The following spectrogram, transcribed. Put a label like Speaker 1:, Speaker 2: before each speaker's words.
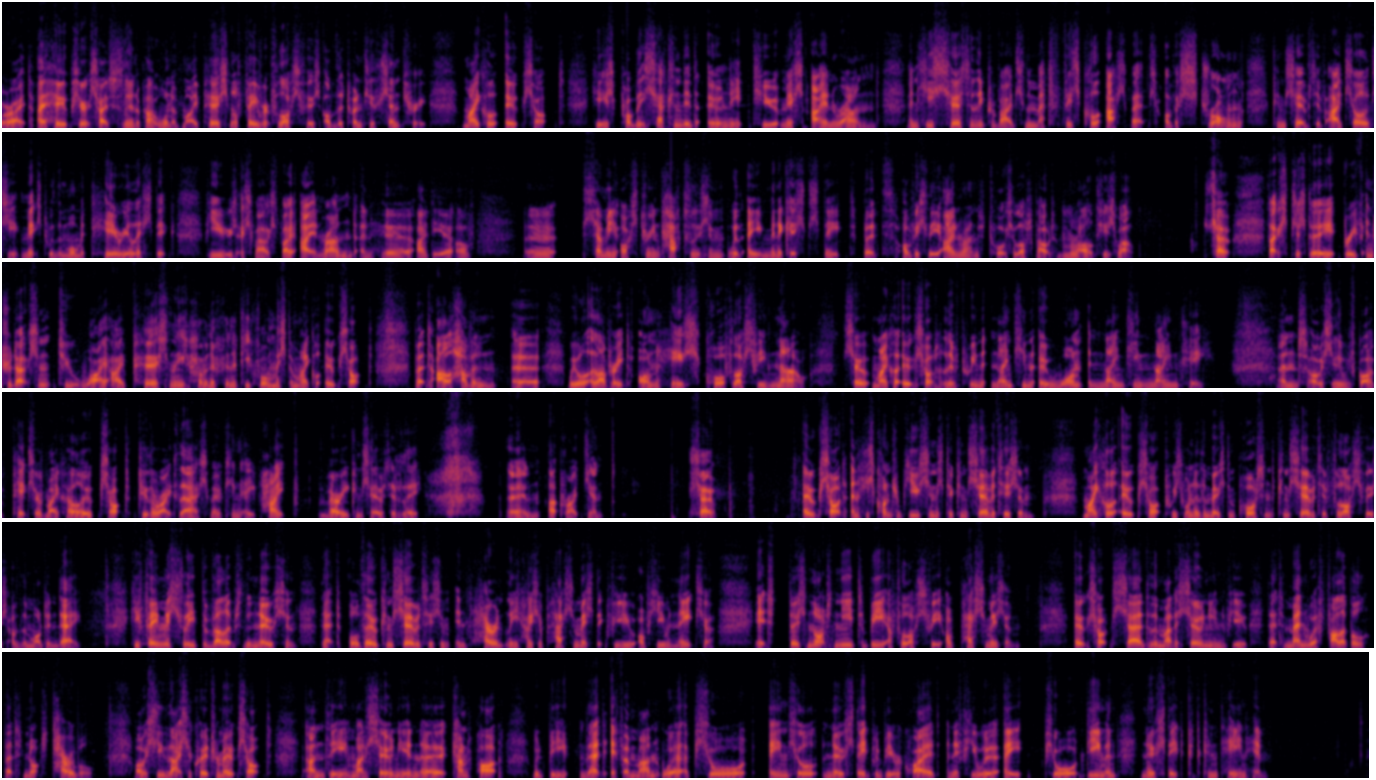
Speaker 1: Alright, I hope you're excited to learn about one of my personal favourite philosophers of the 20th century, Michael Oakeshott. He is probably seconded only to Miss Ayn Rand, and he certainly provides the metaphysical aspects of a strong conservative ideology mixed with the more materialistic views espoused by Ayn Rand and her idea of uh, semi-Austrian capitalism with a minarchist state, but obviously Ayn Rand talks a lot about morality as well. So, that's just a brief introduction to why I personally have an affinity for Mr. Michael Oakeshott, but I'll have an, uh, we will elaborate on his core philosophy now. So, Michael Oakeshott lived between 1901 and 1990 and obviously we've got a picture of Michael Oakeshott to the right there, smoking a pipe very conservatively, an upright gent. So, Oakeshott and his contributions to conservatism. Michael Oakeshott was one of the most important conservative philosophers of the modern day. He famously developed the notion that although conservatism inherently has a pessimistic view of human nature, it does not need to be a philosophy of pessimism. Oakeshott shared the Madisonian view that men were fallible but not terrible. Obviously, that's a quote from Oakeshott, and the Madisonian uh, counterpart would be that if a man were a pure angel, no state would be required, and if he were a pure demon, no state could contain him.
